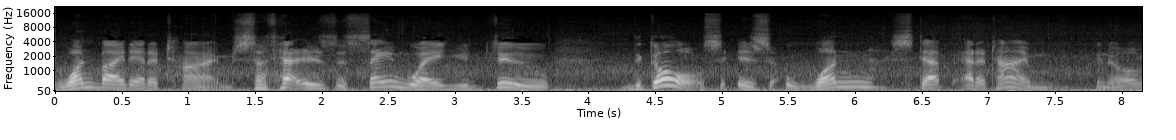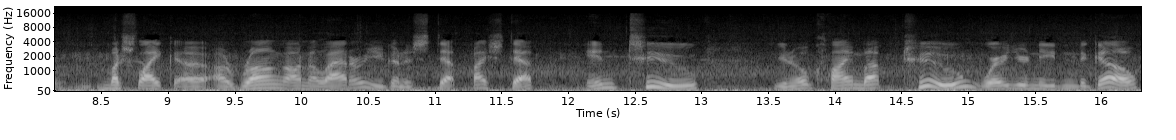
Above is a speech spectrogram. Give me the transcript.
One bite at a time. So that is the same way you do the goals is one step at a time. You know, much like a, a rung on a ladder, you're going to step by step into, you know, climb up to where you're needing to go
